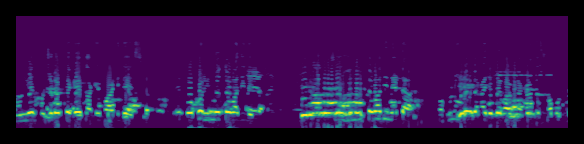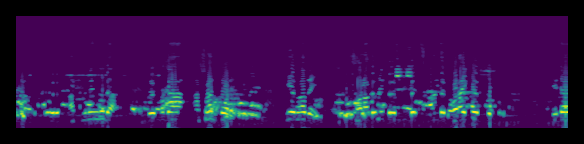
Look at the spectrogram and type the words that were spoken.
সঙ্গের প্রচারক থেকে তাকে পার্টিতে এসেছে। তিনি প্রখর হিন্দুত্ববাদী নেতা? সেই হিন্দুত্ববাদী নেতা কখনো জায়গায় যেতে পারবে না, কারণ তার শপথ আর শুভেন্দুদা শুভেন্দুদা আসার পরে যেভাবে সনাতনী লড়াই করছে, সেটা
